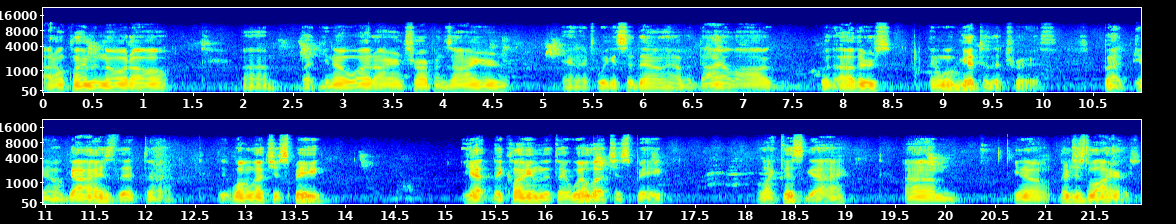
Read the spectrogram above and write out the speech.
I don't claim to know it all. Um, but you know what? Iron sharpens iron. And if we can sit down and have a dialogue with others, then we'll get to the truth. But, you know, guys that, uh, that won't let you speak, yet they claim that they will let you speak, like this guy, um, you know, they're just liars.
